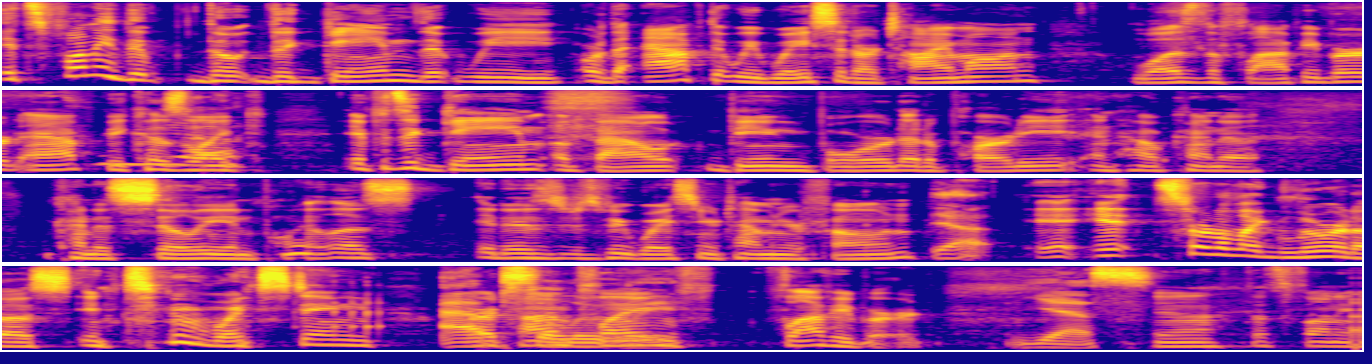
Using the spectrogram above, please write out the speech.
it's funny that the the game that we or the app that we wasted our time on was the Flappy Bird app because Yeah. like if it's a game about being bored at a party and how kind of kind of silly and pointless it is just be wasting your time on your phone. Yeah. It, it sort of like lured us into wasting our time playing F- Flappy Bird. Yes. Yeah, that's funny.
